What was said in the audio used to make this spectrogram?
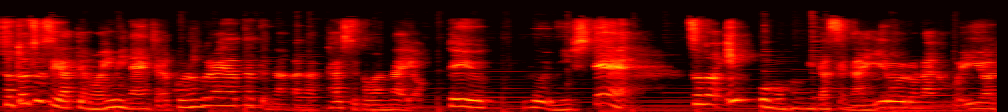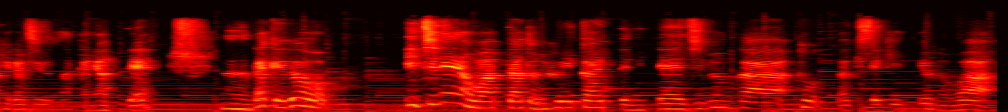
ちょっとずつやっても意味ないんじゃないこのぐらいやったってなんか大して変わんないよっていうふうにしてその一歩も踏み出せないいろいろなんかこう言い訳が自分の中にあって、うん、だけど1年終わった後に振り返ってみて自分が通った奇跡っていうのは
